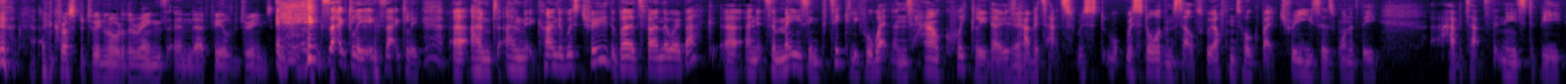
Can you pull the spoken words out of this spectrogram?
a cross between Lord of the Rings and uh, Field of Dreams. exactly, exactly. Uh, and and it kind of was true. The birds found their way back, uh, and it's amazing, particularly for wetlands, how quickly those Yeah. habitats rest- restore themselves. We often talk about trees as one of the habitats that needs to be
